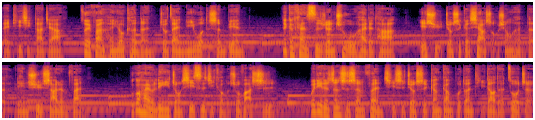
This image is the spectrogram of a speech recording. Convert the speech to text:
来提醒大家，罪犯很有可能就在你我的身边。那个看似人畜无害的他，也许就是个下手凶狠的连续杀人犯。不过，还有另一种细思极恐的说法是，威力的真实身份其实就是刚刚不断提到的作者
